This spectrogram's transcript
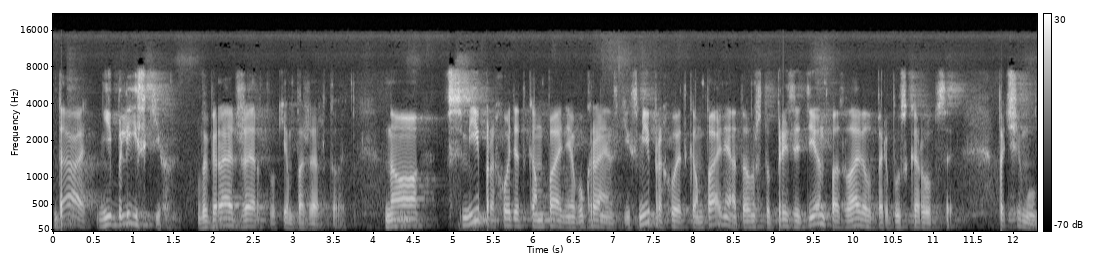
Да, не близких, выбирают жертву, кем пожертвовать. Но в СМИ проходит кампания, в украинских СМИ проходит кампания о том, что президент возглавил борьбу с коррупцией. Почему?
